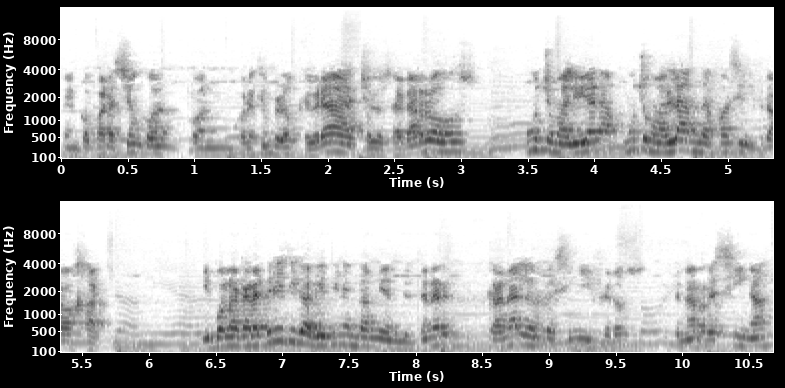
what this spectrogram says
en comparación con, con por ejemplo, los quebrachos, los algarrobos, mucho más liviana, mucho más blanda, fácil de trabajar. Y por la característica que tienen también de tener canales resiníferos, de tener resina,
